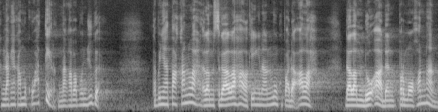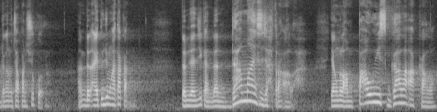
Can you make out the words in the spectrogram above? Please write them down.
hendaknya kamu khawatir tentang apa pun juga. Tapi nyatakanlah dalam segala hal keinginanmu kepada Allah dalam doa dan permohonan dengan ucapan syukur. Dan ayat 7 mengatakan, dan menjanjikan, dan damai sejahtera Allah yang melampaui segala akal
